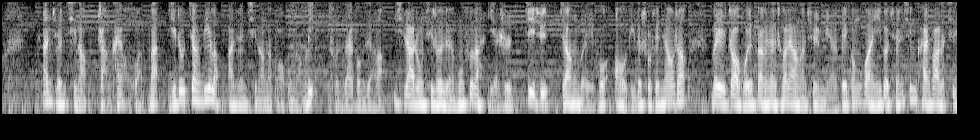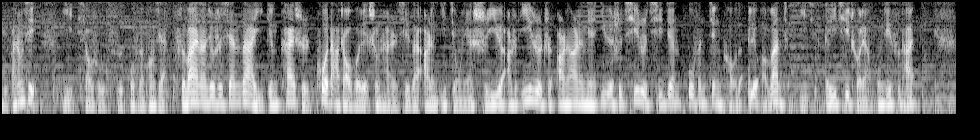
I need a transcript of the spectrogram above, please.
安全气囊展开缓慢，也就降低了安全气囊的保护能力，存在风险了。一汽大众汽车有限公司呢，也是继续将委托奥迪的授权经销商为召回范围内的车辆呢，去免费更换一个全新开发的气体发生器，以消除此部分风险。此外呢，就是现在已经开始扩大召回生产日期在二零一九年十一月二十一日至二零二零年一月十七日期间部分进口的 A 六 Avant 以及 A 七车辆，共计四台。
